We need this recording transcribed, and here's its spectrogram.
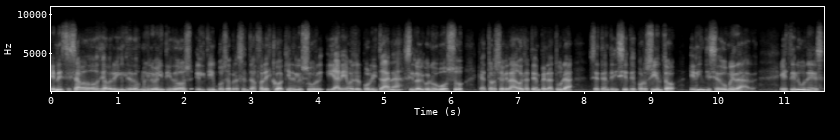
En este sábado 2 de abril de 2022, el tiempo se presenta fresco aquí en el sur y área metropolitana. Cielo algo nuboso, 14 grados la temperatura, 77% el índice de humedad. Este lunes,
